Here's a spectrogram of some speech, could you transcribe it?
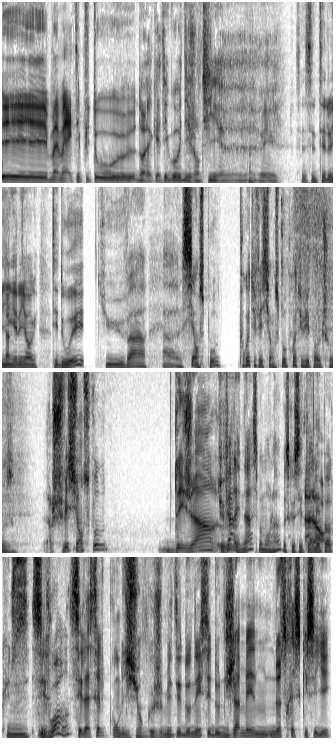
Et ma mère était plutôt euh, dans la catégorie des gentils. euh, oui, oui. C'était le yin et le yang. T'es doué, tu vas à Sciences Po. Pourquoi tu fais Sciences Po? Pourquoi tu fais pas autre chose? Alors, je fais Sciences Po déjà. Tu veux faire euh, l'ENA à ce moment-là? Parce que c'était à l'époque une, c'est- une voie. hein. C'est la seule condition que je m'étais donnée, c'est de ne jamais, ne serait-ce qu'essayer.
